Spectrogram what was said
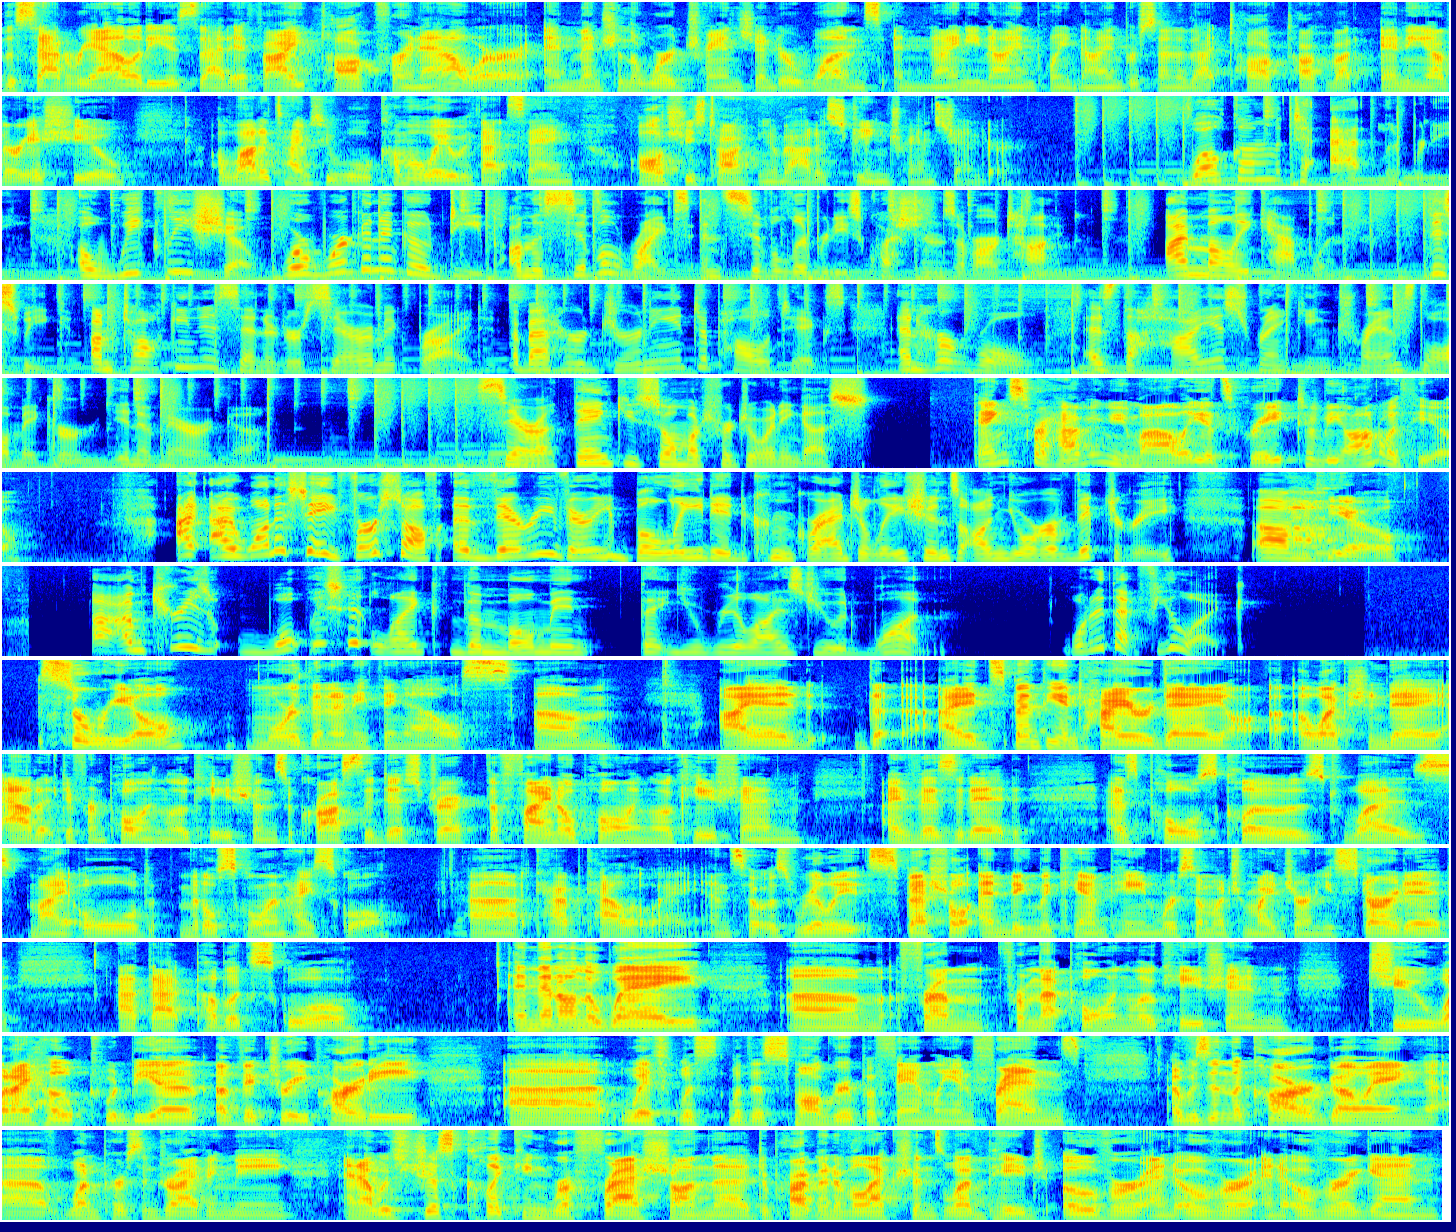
The sad reality is that if I talk for an hour and mention the word transgender once and 99.9% of that talk talk about any other issue, a lot of times people will come away with that saying, all she's talking about is being transgender. Welcome to At Liberty, a weekly show where we're going to go deep on the civil rights and civil liberties questions of our time. I'm Molly Kaplan, this week, I'm talking to Senator Sarah McBride about her journey into politics and her role as the highest ranking trans lawmaker in America. Sarah, thank you so much for joining us. Thanks for having me, Molly. It's great to be on with you. I, I want to say, first off, a very, very belated congratulations on your victory. Um, Thank you. I'm curious, what was it like the moment that you realized you had won? What did that feel like? Surreal more than anything else. Um, I had the, I had spent the entire day, uh, election day, out at different polling locations across the district. The final polling location I visited as polls closed was my old middle school and high school, uh, Cab Calloway, and so it was really special ending the campaign where so much of my journey started at that public school. And then on the way um, from from that polling location to what I hoped would be a, a victory party uh, with, with with a small group of family and friends. I was in the car going, uh, one person driving me, and I was just clicking refresh on the Department of Elections webpage over and over and over again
